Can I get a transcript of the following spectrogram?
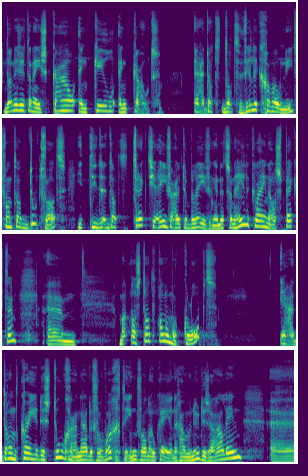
Dan is het ineens kaal en kil en koud ja, dat, dat wil ik gewoon niet, want dat doet wat. Dat trekt je even uit de beleving. En dat zijn hele kleine aspecten. Um, maar als dat allemaal klopt, ja, dan kan je dus toegaan naar de verwachting van oké, en dan gaan we nu de zaal in. Uh, uh,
